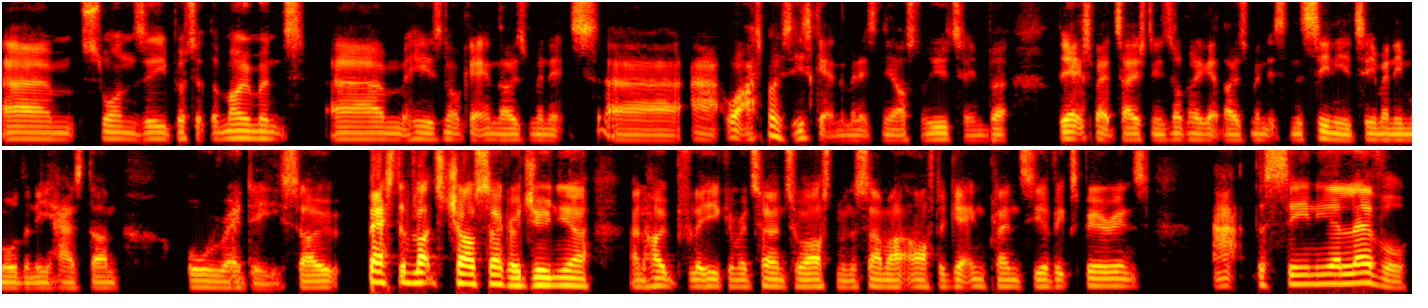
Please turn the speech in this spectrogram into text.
um, Swansea, but at the moment um, he is not getting those minutes. Uh, at, well, I suppose he's getting the minutes in the Arsenal U team, but the expectation he's not going to get those minutes in the senior team any more than he has done already. So best of luck to Charles Sagoe Jr. and hopefully he can return to Arsenal in the summer after getting plenty of experience at the senior level.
